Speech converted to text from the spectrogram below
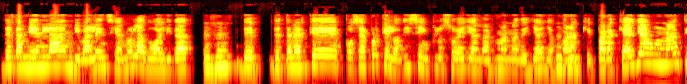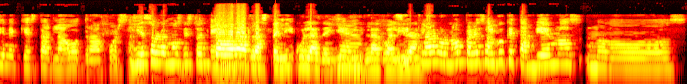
de, también la ambivalencia, ¿no? La dualidad de, de, tener que poseer, porque lo dice incluso ella, la hermana de Yaya, para que para que haya una tiene que estar la otra a fuerza. Y eso lo hemos visto en, todas las películas de Yaya, la dualidad. Sí, claro, ¿no? Pero es algo que también nos, nos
